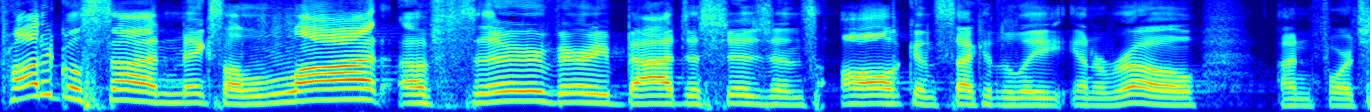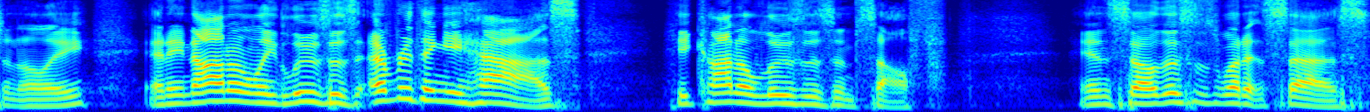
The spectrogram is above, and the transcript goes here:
prodigal son makes a lot of very, very bad decisions all consecutively in a row, unfortunately. And he not only loses everything he has, he kind of loses himself. And so this is what it says.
